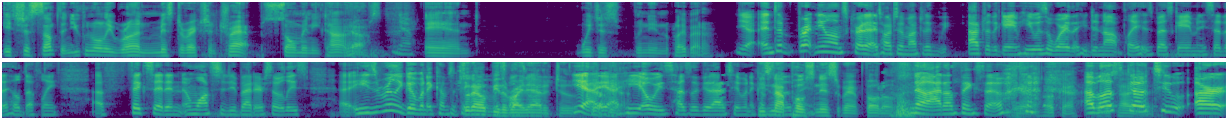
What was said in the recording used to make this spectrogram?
it's just something you can only run misdirection trap so many times. Yeah. And we just we need him to play better. Yeah, and to Brett Neilon's credit, I talked to him after the after the game. He was aware that he did not play his best game, and he said that he'll definitely uh, fix it and, and, wants to do better. So at least uh, he's really good when it comes to. So that would be the right attitude. Yeah, yeah, yeah, He always has a good attitude when it comes. To. He's not posting things. Instagram photos. No, I don't think so. yeah. Okay. uh, but let's go to our.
